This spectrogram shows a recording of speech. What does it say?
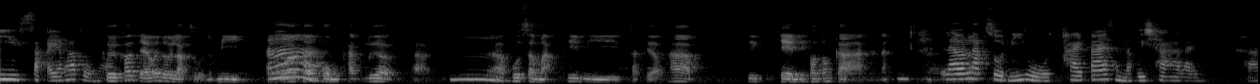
มีศักยภาพสูงเหรอคือเข้าใจว่าโดยหลักสูตรมี แต่ว่าอ่าเขาคงคัดเลือกอ่ามอ่าผู้สมัครที่มีศักยภาพที่เกณฑ์ที่เขาต้องการนะนะอ่าแล้วหลักสูตรนี้อยู่ภายใต้สำนักวิชาอะไรคะ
